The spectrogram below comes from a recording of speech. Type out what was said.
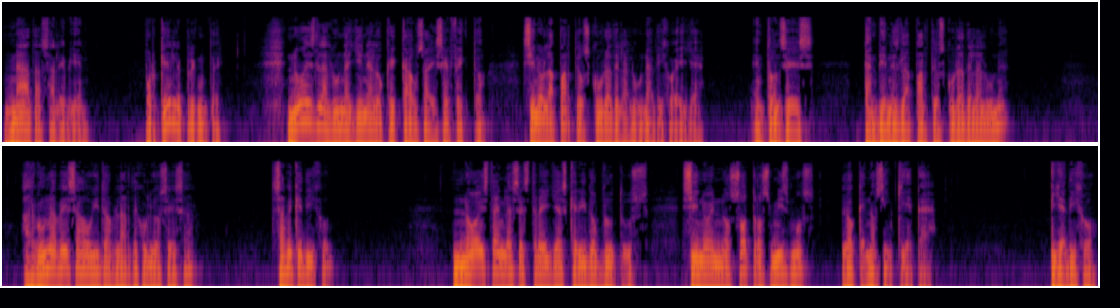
nada sale bien. ¿Por qué? le pregunté. No es la luna llena lo que causa ese efecto, sino la parte oscura de la luna, dijo ella. Entonces, ¿también es la parte oscura de la luna? ¿Alguna vez ha oído hablar de Julio César? ¿Sabe qué dijo? No está en las estrellas, querido Brutus, sino en nosotros mismos lo que nos inquieta. Ella dijo,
